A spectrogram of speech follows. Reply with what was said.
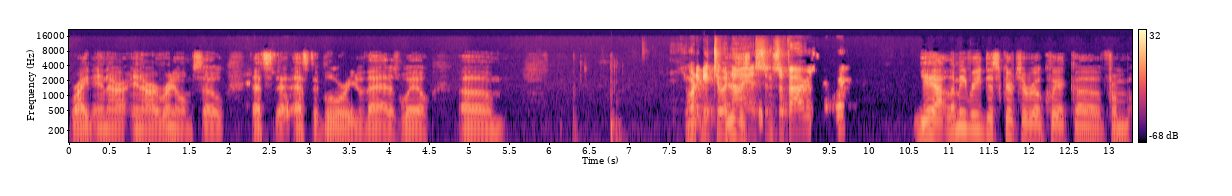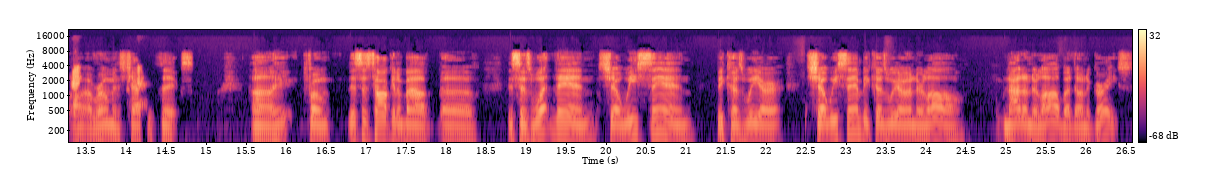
right in our in our realm. So that's that, that's the glory of that as well. Um, you want to get to Ananias and Sapphira? Yeah, let me read this scripture real quick uh, from uh, Romans chapter okay. six. Uh, from this is talking about. Uh, it says, "What then shall we sin because we are? Shall we sin because we are under law? Not under law, but under grace?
